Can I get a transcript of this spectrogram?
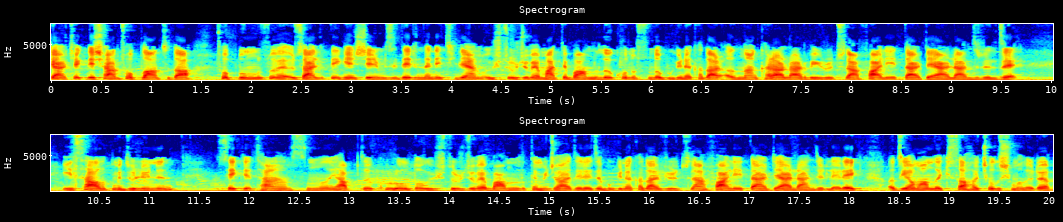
Gerçekleşen toplantıda toplumumuzu ve özellikle gençlerimizi derinden etkileyen uyuşturucu ve madde bağımlılığı konusunda bugüne kadar alınan kararlar ve yürütülen faaliyetler değerlendirildi. İl Sağlık Müdürlüğü'nün sekreteryansını yaptığı kurulda uyuşturucu ve bağımlılıkla mücadelede bugüne kadar yürütülen faaliyetler değerlendirilerek Adıyaman'daki saha çalışmaları,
